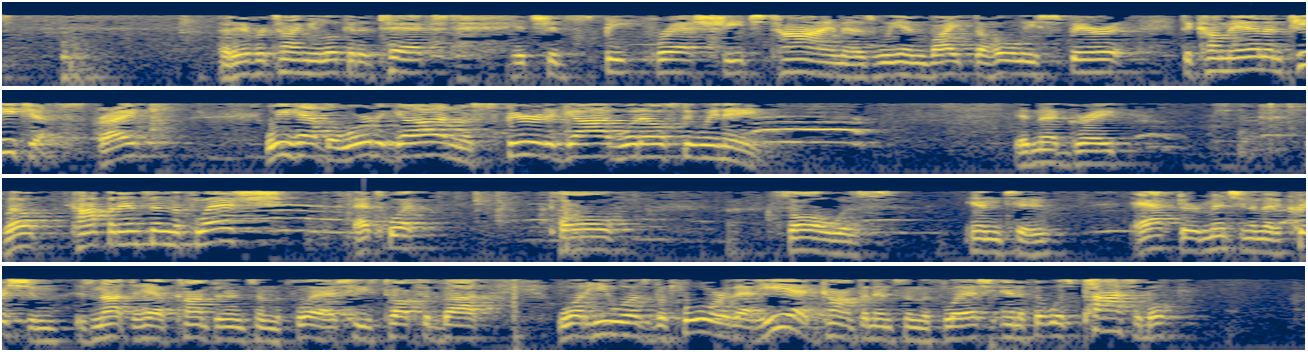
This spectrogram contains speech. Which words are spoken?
That every time you look at a text, it should speak fresh each time as we invite the Holy Spirit to come in and teach us, right? We have the Word of God and the Spirit of God. What else do we need? Isn't that great? Well, confidence in the flesh, that's what Paul, Saul was into. After mentioning that a Christian is not to have confidence in the flesh, he talks about what he was before that he had confidence in the flesh, and if it was possible,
